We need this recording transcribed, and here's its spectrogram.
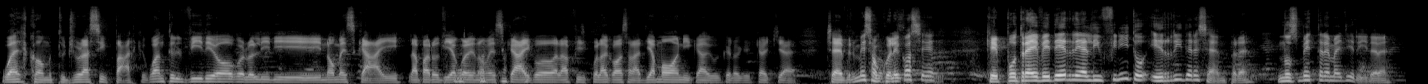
Welcome to Jurassic Park, quanto il video, quello lì di Nome Sky, la parodia quella di Nome Sky con la, quella cosa, la diamonica, quello che cacchio è. Cioè, per me sono quelle cose che potrei vederle all'infinito e ridere sempre. Non smettere mai di ridere.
